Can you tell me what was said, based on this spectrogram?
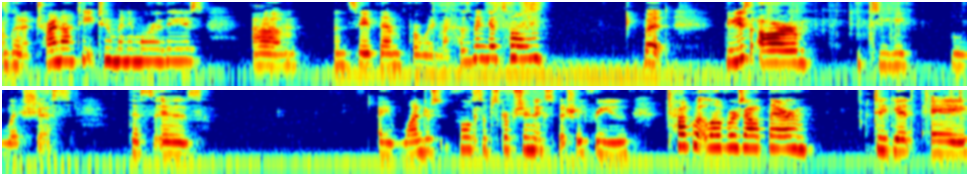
I'm going to try not to eat too many more of these um, and save them for when my husband gets home. But these are delicious. This is a wonderful subscription, especially for you chocolate lovers out there to get a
